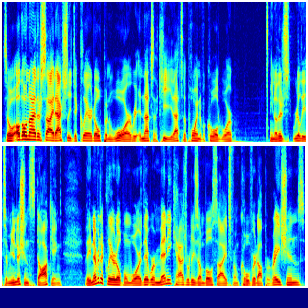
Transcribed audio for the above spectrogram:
So, although neither side actually declared open war, and that's the key, that's the point of a Cold War. You know, there's really it's a munition stocking they never declared open war. There were many casualties on both sides from covert operations,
